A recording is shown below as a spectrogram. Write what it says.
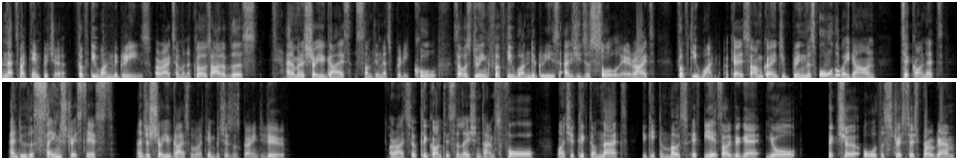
and that's my temperature, 51 degrees. Alright, so I'm going to close out of this, and I'm going to show you guys something that's pretty cool. So I was doing 51 degrees as you just saw there, right? 51, okay? So I'm going to bring this all the way down, tick on it, and do the same stress test, and just show you guys what my temperatures is going to do. Alright, so click on tessellation times 4. Once you clicked on that, you get the most FPS out of your game, your picture or the stress test program.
